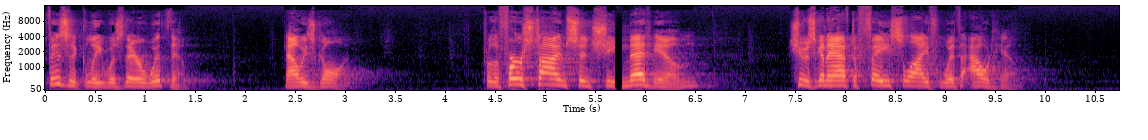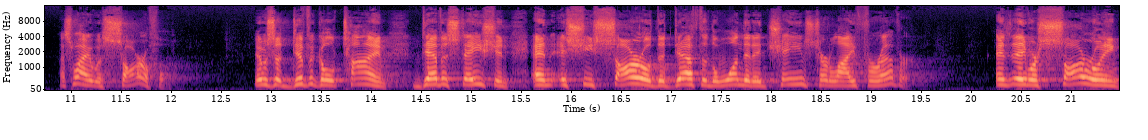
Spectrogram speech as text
physically was there with them. Now he's gone. For the first time since she met him, she was going to have to face life without him. That's why it was sorrowful. It was a difficult time, devastation, and she sorrowed the death of the one that had changed her life forever. And they were sorrowing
